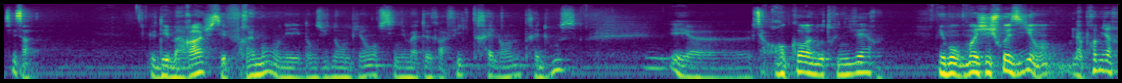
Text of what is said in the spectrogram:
C'est ça. Le démarrage, c'est vraiment, on est dans une ambiance cinématographique très lente, très douce. Et euh, c'est encore un autre univers. Mais bon, moi j'ai choisi, hein, la première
